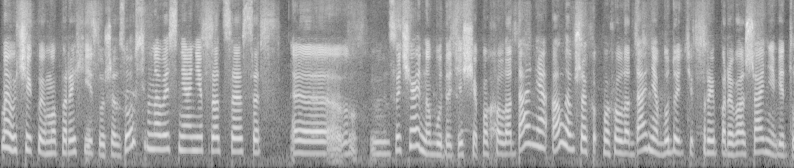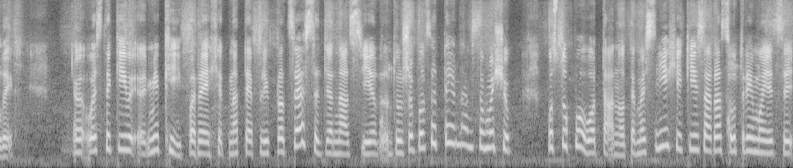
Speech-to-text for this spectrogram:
ми очікуємо перехід уже зовсім на весняні процеси. Е, Звичайно, будуть іще похолодання, але вже похолодання будуть при переважанні відлиг. Е, Ось такий е, м'який перехід на теплі процеси для нас є дуже позитивним, тому що поступово танутиме сніг, який зараз утримується,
